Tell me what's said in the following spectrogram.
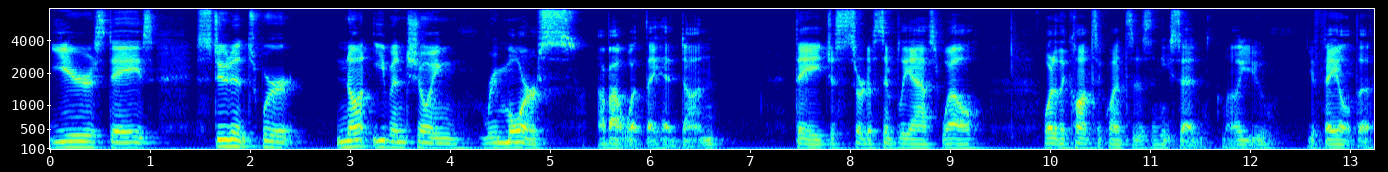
years, days, students were not even showing remorse about what they had done. They just sort of simply asked, "Well, what are the consequences?" And he said, "Well, you you failed the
